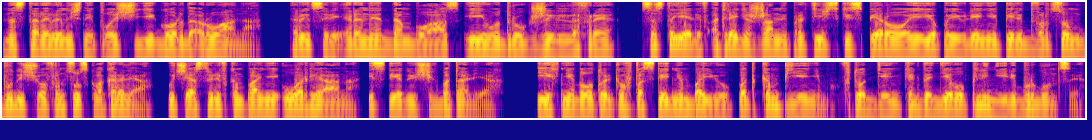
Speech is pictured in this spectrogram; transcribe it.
на старой рыночной площади города Руана. Рыцари Рене Дамбуаз и его друг Жиль Лефре состояли в отряде Жанны практически с первого ее появления перед дворцом будущего французского короля, участвовали в кампании у Орлеана и следующих баталиях. Их не было только в последнем бою под Компьенем, в тот день, когда деву пленили бургунцы.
